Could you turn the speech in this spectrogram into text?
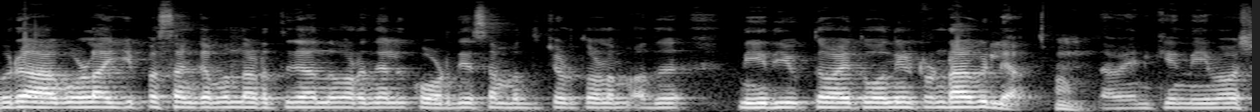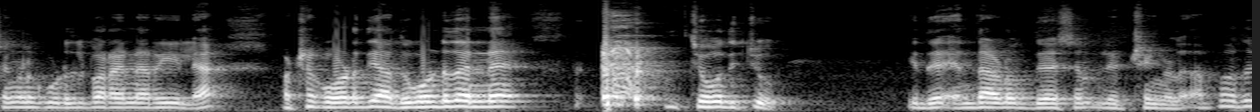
ഒരു ആഗോള അയ്യപ്പ സംഗമം നടത്തുക എന്ന് പറഞ്ഞാൽ കോടതിയെ സംബന്ധിച്ചിടത്തോളം അത് നീതിയുക്തമായി തോന്നിയിട്ടുണ്ടാവില്ല. എനിക്ക് നിയമവശങ്ങൾ കൂടുതൽ പറയാൻ അറിയില്ല. പക്ഷേ കോടതി അതുകൊണ്ട് തന്നെ ചോദിച്ചു ഇത് എന്താണ് ഉദ്ദേശം ലക്ഷ്യങ്ങൾ? അപ്പോൾ അത്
